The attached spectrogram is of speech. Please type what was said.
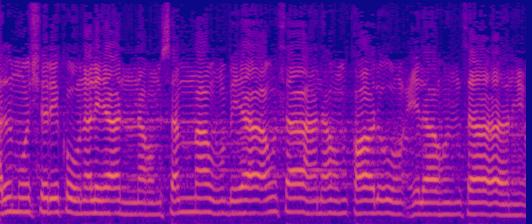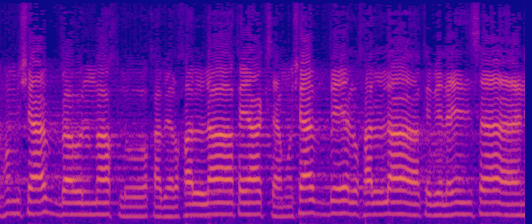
المشركون لأنهم سمعوا بها أوثانهم قالوا إله ثاني هم شبهوا المخلوق بالخلاق عكس مشبه الخلاق بالإنسان.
